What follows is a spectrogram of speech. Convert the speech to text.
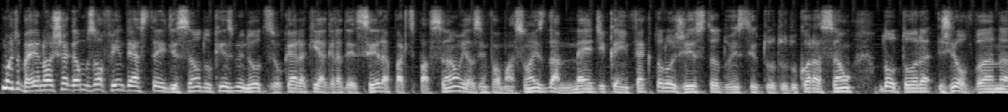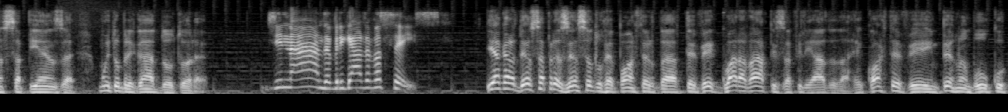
Muito bem, nós chegamos ao fim desta edição do 15 Minutos. Eu quero aqui agradecer a participação e as informações da médica infectologista do Instituto do Coração, doutora Giovana Sapienza. Muito obrigado, doutora. De nada, obrigada a vocês. E agradeço a presença do repórter da TV Guararapes, afiliado da Record TV em Pernambuco,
